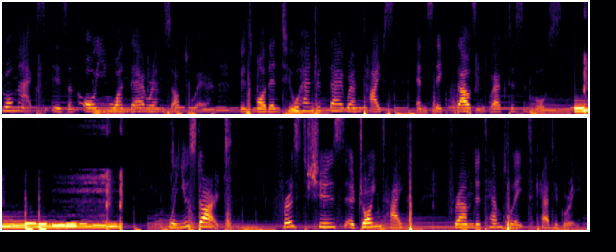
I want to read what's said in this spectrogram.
eDraw Max is an all-in-one diagram software with more than 200 diagram types and 6,000 vector symbols. When you start, first choose a drawing type from the template category.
